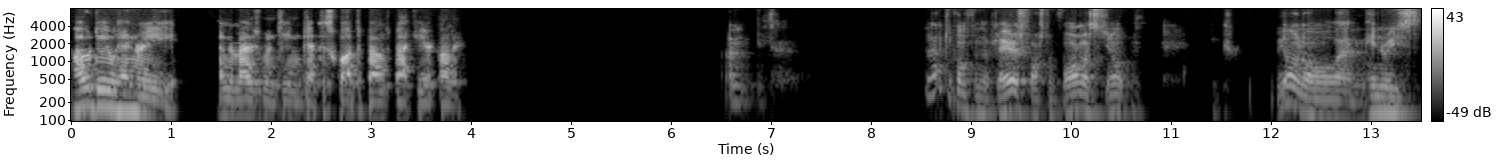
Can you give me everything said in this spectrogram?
How do Henry and the management team get the squad to bounce back here, Conor? Um, it'll have to come from the players first and foremost. You know, we all know um, Henry's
